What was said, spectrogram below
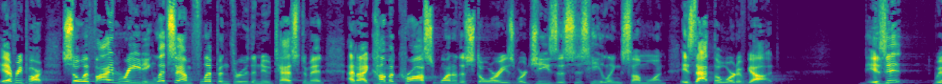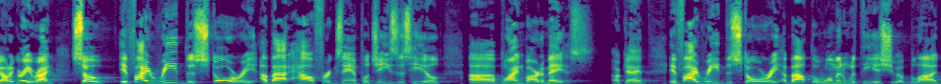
Every part. So if I'm reading, let's say I'm flipping through the New Testament and I come across one of the stories where Jesus is healing someone, is that the Word of God? Is it? We all agree, right? So if I read the story about how, for example, Jesus healed uh, blind Bartimaeus, okay? If I read the story about the woman with the issue of blood,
